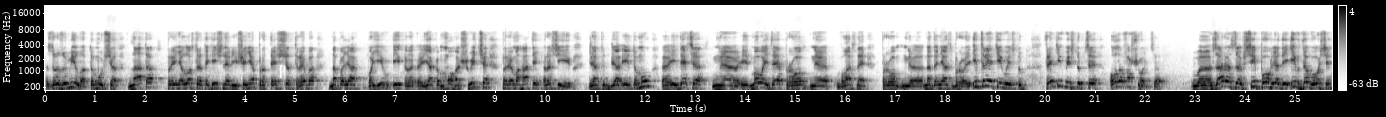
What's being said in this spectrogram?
зрозуміло, тому що НАТО прийняло стратегічне рішення про те, що треба на полях боїв і е, якомога швидше перемагати Росію. Для, для і тому е, йдеться е, і мова йде про е, власне про е, надання зброї. І третій виступ. Третій виступ це Олафа Шольца. Зараз всі погляди і в Давосі,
